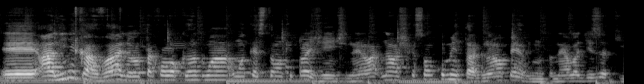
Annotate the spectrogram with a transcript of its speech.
É, a Aline Carvalho ela está colocando uma, uma questão aqui para gente, né? Ela, não, acho que é só um comentário, não é uma pergunta, né? Ela diz aqui:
